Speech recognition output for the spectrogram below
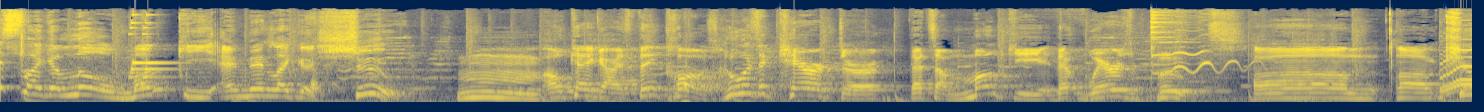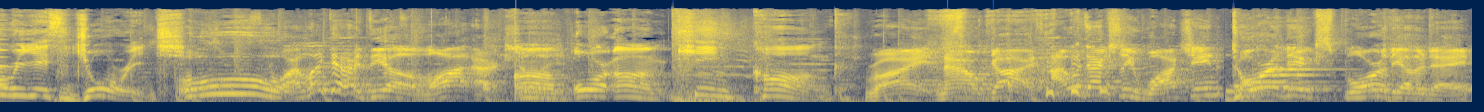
it's like a little monkey and then like a shoe. Hmm, okay, guys, think close. Who is a character that's a monkey that wears boots? Um, um, Curious George. Ooh, I like that idea a lot, actually. Um, or um, King Kong. Right, now guys, I was actually watching Dora the Explorer the other day,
